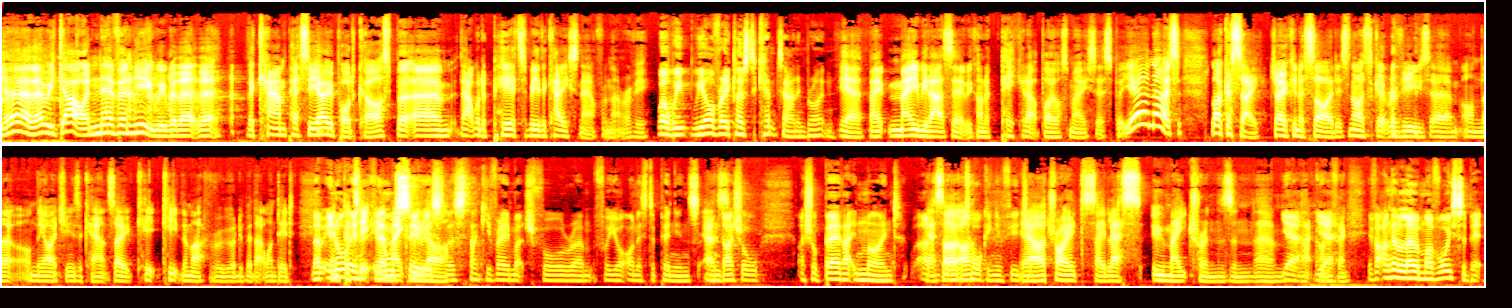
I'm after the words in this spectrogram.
Yeah, there we go. I never knew we were the the, the Camp SEO podcast, but um, that would appear to be the case now from that review. well, we, we are very close to Kemp Town in Brighton. Yeah, may- maybe that's it. We kind of pick it up by osmosis. But yeah, no, it's like I say. Joking aside, it's nice to get reviews um, on the on the iTunes account. So keep keep them up, everybody. But that one did. No, in, all, particular, in all make me laugh. seriousness, thank you very much for um, for your honest opinions, and I shall I shall bear that in mind uh, Yes, I- I'm talking in future. Yeah, I'll try to say less ooh matrons and um, yeah, that kind yeah. of thing. If I'm going to lower my voice a bit.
